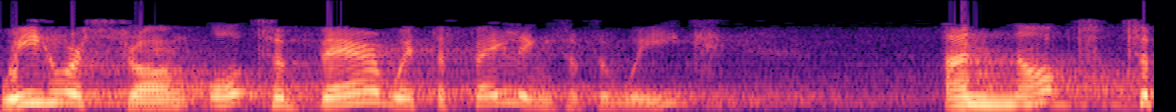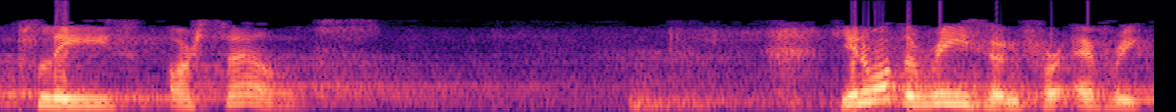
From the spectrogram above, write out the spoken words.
we who are strong ought to bear with the failings of the weak and not to please ourselves. You know what the reason for every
